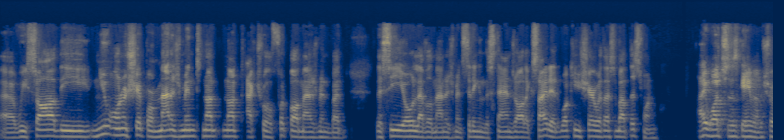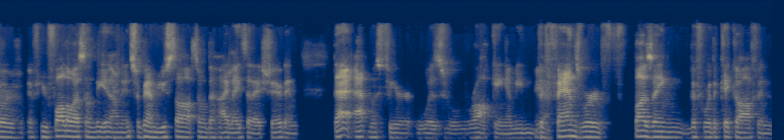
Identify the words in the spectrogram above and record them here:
Uh, we saw the new ownership or management, not not actual football management, but the CEO level management sitting in the stands, all excited. What can you share with us about this one? I watched this game. I'm sure if you follow us on the on Instagram, you saw some of the highlights that I shared, and that atmosphere was rocking. I mean, yeah. the fans were buzzing before the kickoff, and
